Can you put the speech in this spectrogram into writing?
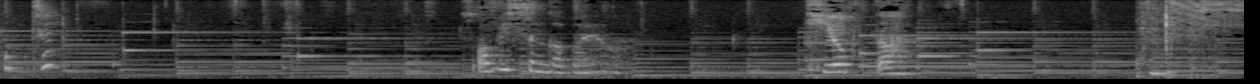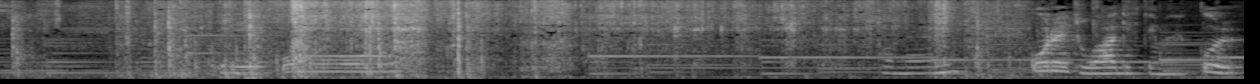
포트? 서비스인가 봐요. 귀엽다. 음. 그리고 저는 꿀을 좋아하기 때문에 꿀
